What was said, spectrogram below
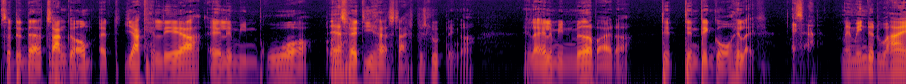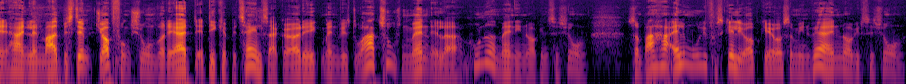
så den der tanke om, at jeg kan lære alle mine brugere at Ja. tage de her slags beslutninger, eller alle mine medarbejdere, det, den, den går heller ikke. Altså, medmindre du har en, har en eller anden meget bestemt jobfunktion, hvor det er, at det kan betale sig at gøre det, ikke? Men hvis du har 1000 mand eller 100 mand i en organisation, som bare har alle mulige forskellige opgaver, som i enhver anden organisation,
